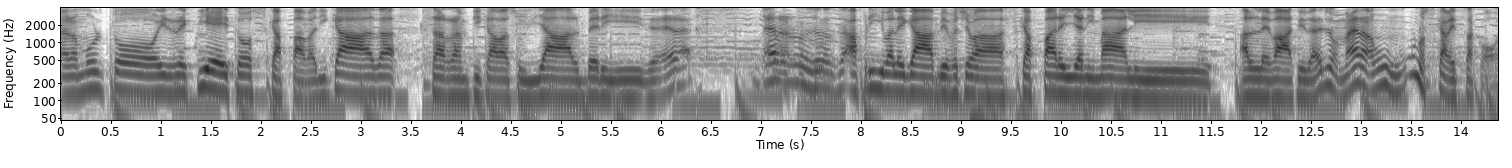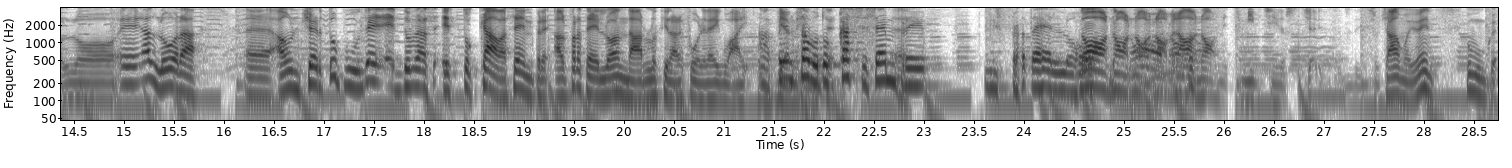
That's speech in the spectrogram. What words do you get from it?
era molto irrequieto, scappava di casa, si arrampicava sugli alberi, era- era- apriva le gabbie, faceva scappare gli animali allevati, da, insomma era un- uno scavezzacollo. E allora eh, a un certo punto e, e doveva- e toccava sempre al fratello andarlo a tirare fuori dai guai. Ah, ovviamente. pensavo toccasse sempre il fratello. No, no, no, no, no, no, mi, mi- ci cioè, dissociamo ovviamente. Comunque,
